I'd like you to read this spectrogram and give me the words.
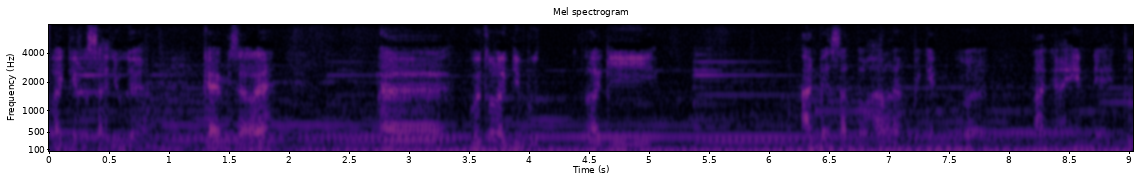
lagi resah juga kayak misalnya eh gue tuh lagi but lagi ada satu hal yang pengen gue tanyain yaitu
